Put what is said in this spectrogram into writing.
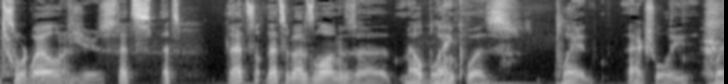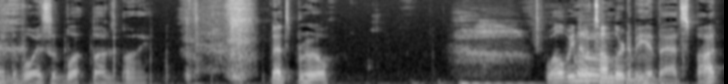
Twelve years. That's that's that's that's about as long as uh, Mel Blanc was played. Actually, played the voice of Bugs Bunny. That's brutal. Well, we know Tumblr to be a bad spot.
